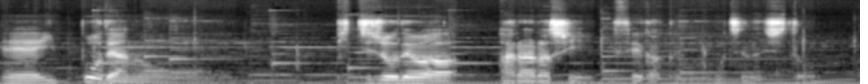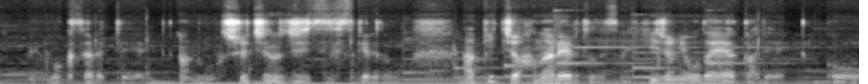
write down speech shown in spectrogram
えー一方で、あのピッチ上では荒々しい性格に持ち主と目されて、あの周知の事実ですけれども、あピッチを離れるとですね、非常に穏やかで、こ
